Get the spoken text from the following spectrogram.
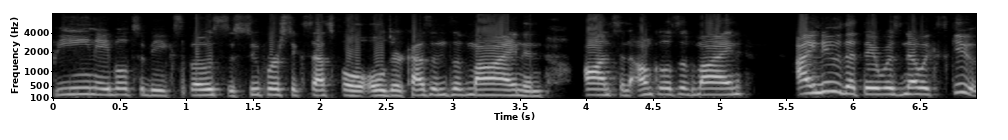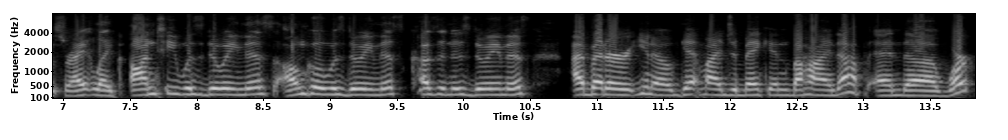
being able to be exposed to super successful older cousins of mine and aunts and uncles of mine, I knew that there was no excuse, right? Like auntie was doing this, uncle was doing this, cousin is doing this. I better, you know, get my Jamaican behind up and uh, work,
